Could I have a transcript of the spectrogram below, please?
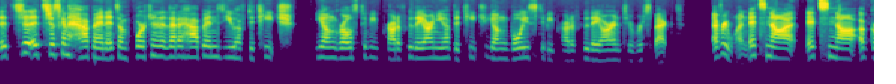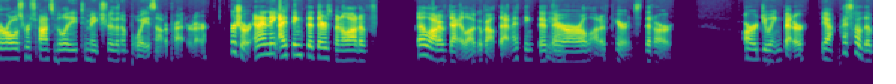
It's just, it's just going to happen. It's unfortunate that it happens. You have to teach young girls to be proud of who they are and you have to teach young boys to be proud of who they are and to respect everyone. it's not it's not a girl's responsibility to make sure that a boy is not a predator. For sure and i think i think that there's been a lot of a lot of dialogue about that and i think that Yeah. there are a lot of parents that are are doing better Yeah. i saw the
